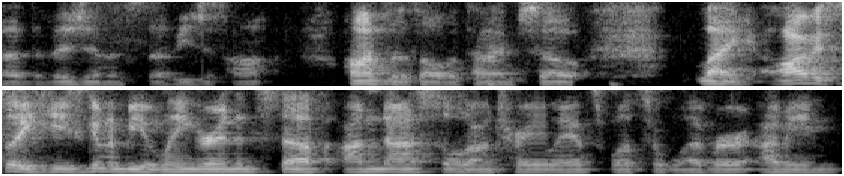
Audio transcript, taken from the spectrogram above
uh, division and stuff. He just haunts us all the time. So, like, obviously, he's going to be lingering and stuff. I'm not sold on Trey Lance whatsoever. I mean,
